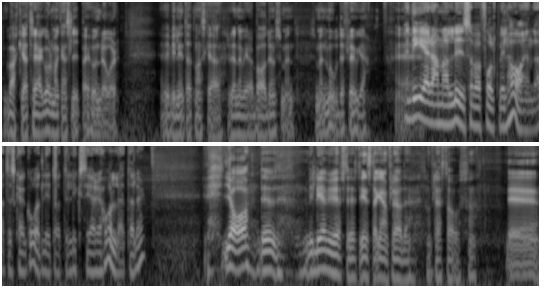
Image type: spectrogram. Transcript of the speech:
vackra trädgårdar man kan slipa i hundra år. Vi vill inte att man ska renovera badrum som en, som en modefluga. Men det är er analys av vad folk vill ha ändå, att det ska gå lite åt det lyxigare hållet, eller? Ja, det, vi lever ju efter ett Instagramflöde, de flesta av oss. Det,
